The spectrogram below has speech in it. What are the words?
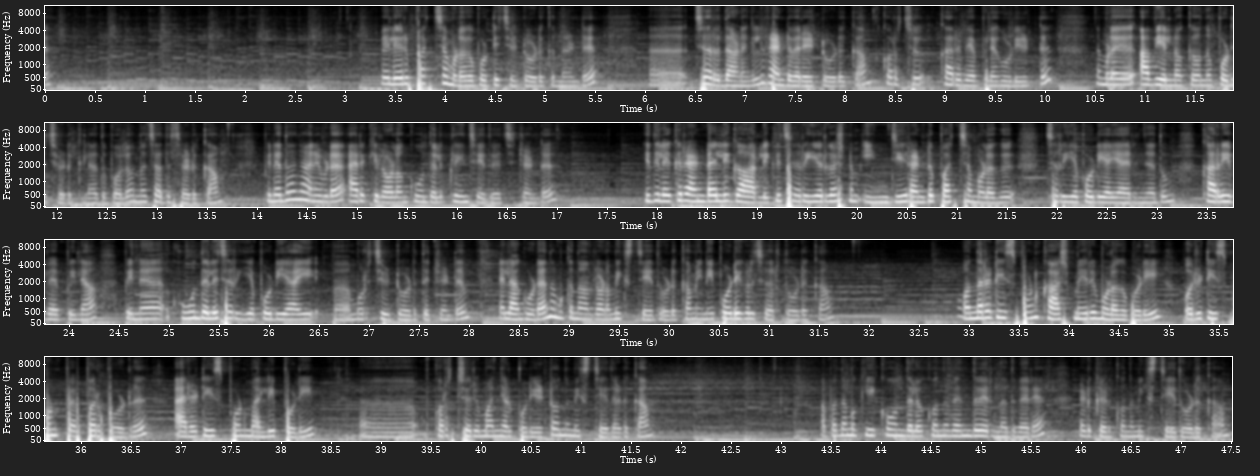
വലിയൊരു പച്ചമുളക് പൊട്ടിച്ചിട്ട് കൊടുക്കുന്നുണ്ട്. ചെറുതാണെങ്കിൽ രണ്ട് വരെ ഇട്ട് കൊടുക്കാം. കുറച്ച് കറിവേപ്പില കൂടിയിട്ട് നമ്മൾ അവിയലിനൊക്കെ ഒന്ന് പൊടിച്ചെടുക്കില്ല അതുപോലെ ഒന്ന് ചതച്ചെടുക്കാം. പിന്നെ ഇതാ ഞാനിവിടെ അര കിലോളം കൂന്തൽ ക്ലീൻ ചെയ്ത് വെച്ചിട്ടുണ്ട്. ഇതിലേക്ക് രണ്ടല്ലി ഗാർലിക് ചെറിയൊരു കഷ്ണം ഇഞ്ചി രണ്ട് പച്ചമുളക് ചെറിയ പൊടിയായി അരിഞ്ഞതും കറിവേപ്പില പിന്നെ കൂന്തൽ ചെറിയ പൊടിയായി മുറിച്ചിട്ട് കൊടുത്തിട്ടുണ്ട്. എല്ലാം കൂടെ നമുക്ക് നല്ലോണം മിക്സ് ചെയ്ത് കൊടുക്കാം. ഇനി പൊടികൾ ചേർത്ത് കൊടുക്കാം. ഒന്നര ടീസ്പൂൺ കാശ്മീരി മുളക് പൊടി ഒരു ടീസ്പൂൺ പെപ്പർ പൗഡർ അര ടീസ്പൂൺ മല്ലിപ്പൊടി കുറച്ചൊരു മഞ്ഞൾപ്പൊടി ഇട്ട് ഒന്ന് മിക്സ് ചെയ്തെടുക്കാം. അപ്പോൾ നമുക്ക് ഈ കൂന്തലൊക്കെ ഒന്ന് വെന്ത് വരുന്നത് വരെ ഇടയ്ക്കിടയ്ക്ക് മിക്സ് ചെയ്ത് കൊടുക്കാം.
